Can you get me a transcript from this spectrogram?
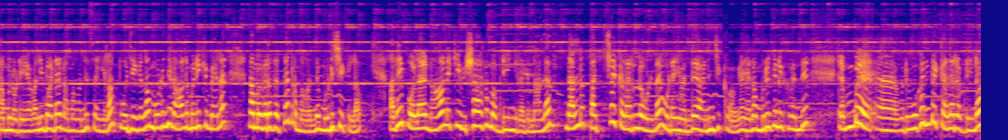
நம்மளுடைய வழிபாடை நம்ம வந்து செய்யலாம். பூஜைகள்லாம் முடிஞ்சு நாலு மணிக்கு மேலே நம்ம விரதத்தை நம்ம வந்து முடிச்சுக்கலாம். அதே போல் நாளைக்கு விஷாகம் அப்படிங்கிறதுனால நல்ல பச்சை கலரில் உள்ள உடை வந்து அணிஞ்சுக்கோங்க. ஏன்னா முருகனுக்கு வந்து ரொம்ப ஒரு உகந்த கலர் அப்படின்னா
